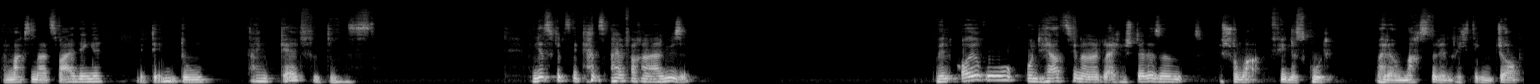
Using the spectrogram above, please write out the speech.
Dann maximal zwei Dinge, mit denen du dein Geld verdienst. Und jetzt gibt es eine ganz einfache Analyse. Wenn Euro und Herzchen an der gleichen Stelle sind, ist schon mal vieles gut, weil dann machst du den richtigen Job.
